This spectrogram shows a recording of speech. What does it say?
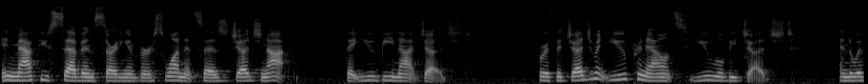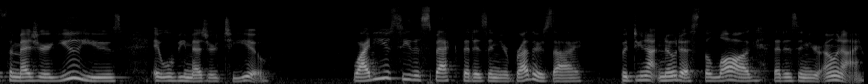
in Matthew 7, starting in verse 1, it says, Judge not, that you be not judged. For with the judgment you pronounce, you will be judged. And with the measure you use, it will be measured to you. Why do you see the speck that is in your brother's eye, but do not notice the log that is in your own eye?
